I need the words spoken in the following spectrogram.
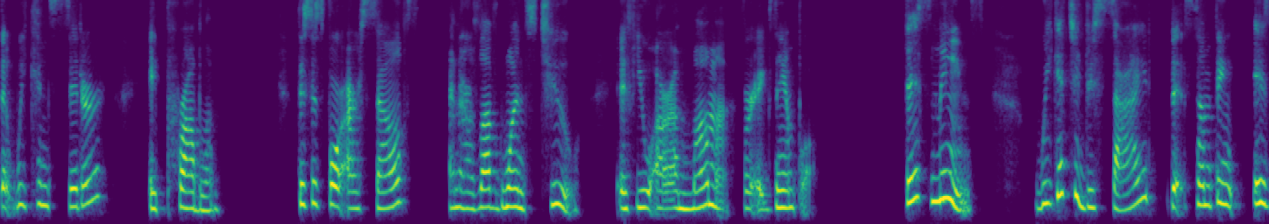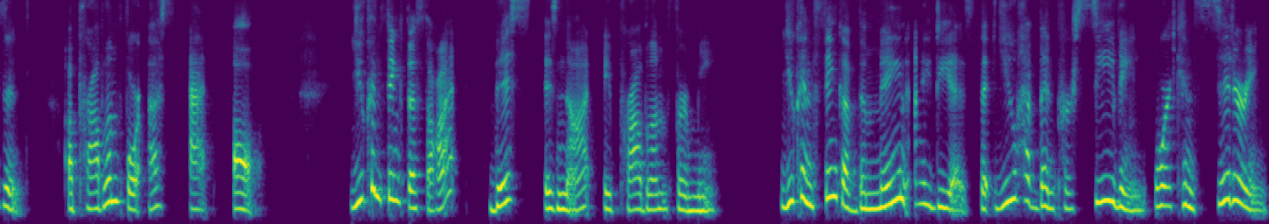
that we consider a problem. This is for ourselves and our loved ones too. If you are a mama, for example, this means we get to decide that something isn't a problem for us at all. You can think the thought, this is not a problem for me. you can think of the main ideas that you have been perceiving or considering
